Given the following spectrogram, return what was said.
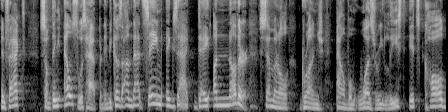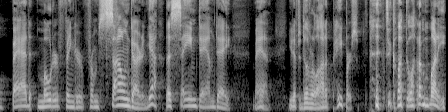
In fact, something else was happening because on that same exact day, another seminal grunge album was released. It's called Bad Motorfinger from Soundgarden. Yeah, the same damn day. Man, you'd have to deliver a lot of papers to collect a lot of money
